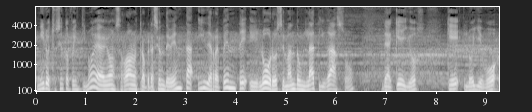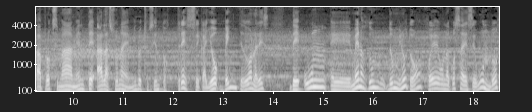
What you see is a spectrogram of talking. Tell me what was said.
1829 habíamos cerrado nuestra operación de venta y de repente el oro se manda un latigazo de aquellos que lo llevó aproximadamente a la zona de 1803. Se cayó 20 dólares de un eh, menos de un, de un minuto. Fue una cosa de segundos.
